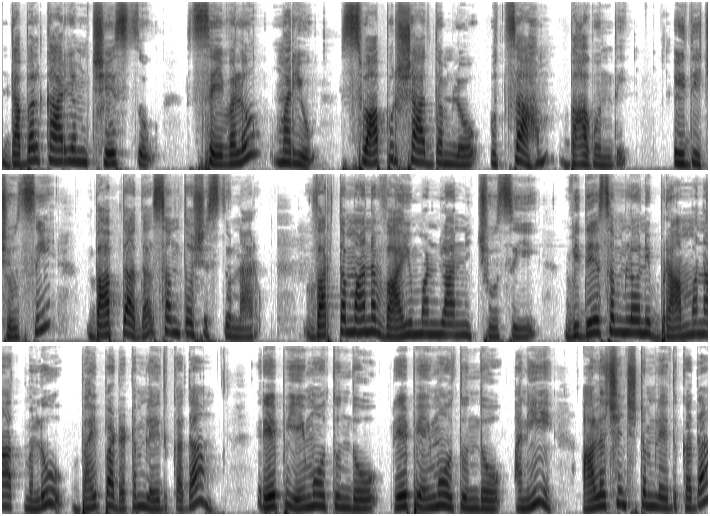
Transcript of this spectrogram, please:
డబల్ కార్యం చేస్తూ సేవలో మరియు స్వాపురుషార్థంలో ఉత్సాహం బాగుంది. ఇది చూసి బాప్దాదా సంతోషిస్తున్నారు. వర్తమాన వాయుమండలాన్ని చూసి విదేశంలోని బ్రాహ్మణాత్మలు భయపడటం లేదు కదా? రేపు ఏమవుతుందో రేపు ఏమవుతుందో అని ఆలోచించటం లేదు కదా?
